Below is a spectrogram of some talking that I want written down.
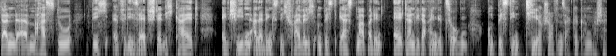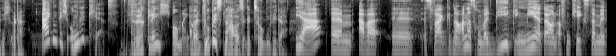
Dann ähm, hast du dich äh, für die Selbstständigkeit entschieden, allerdings nicht freiwillig und bist erstmal bei den Eltern wieder eingezogen und bist den tierisch auf den Sack gegangen wahrscheinlich, oder? Eigentlich umgekehrt. Wirklich? Oh mein Aber du bist nach Hause gezogen wieder. Ja, ähm, aber äh, es war genau andersrum, weil die ging mir dauernd auf den Keks damit,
